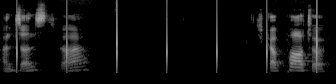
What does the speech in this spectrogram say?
Ansonsten war. Ich glaube Porto.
